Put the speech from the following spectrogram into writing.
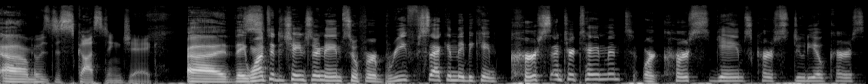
Um, It was disgusting, Jake. Uh, they wanted to change their name, so for a brief second they became Curse Entertainment or Curse Games, Curse Studio, Curse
